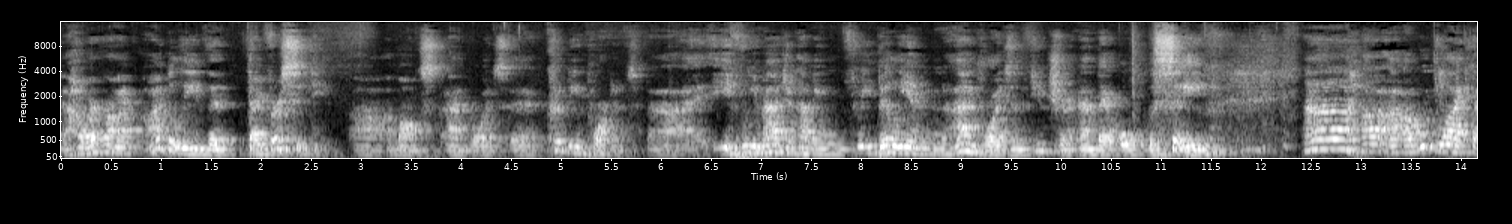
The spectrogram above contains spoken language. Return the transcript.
Uh, however, I, I believe that diversity uh, amongst androids uh, could be important. Uh, if we imagine having three billion androids in the future and they're all the same. Uh, I, would like to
